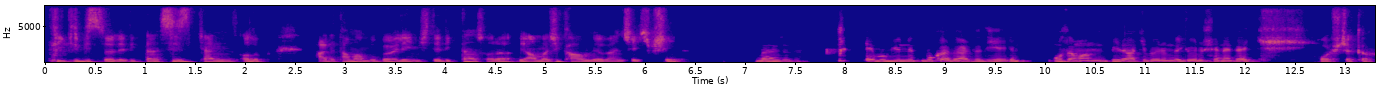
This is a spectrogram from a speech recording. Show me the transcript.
Fikri biz söyledikten siz kendiniz alıp hadi tamam bu böyleymiş dedikten sonra bir amacı kalmıyor bence hiçbir şeyin. Bence de. E bugünlük bu kadardı diyelim. O zaman bir dahaki bölümde görüşene dek Hoşçakalın.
